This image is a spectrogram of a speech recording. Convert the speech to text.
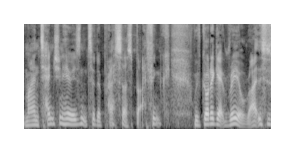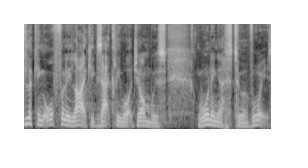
My intention here isn't to depress us, but I think we've got to get real, right? This is looking awfully like exactly what John was warning us to avoid.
